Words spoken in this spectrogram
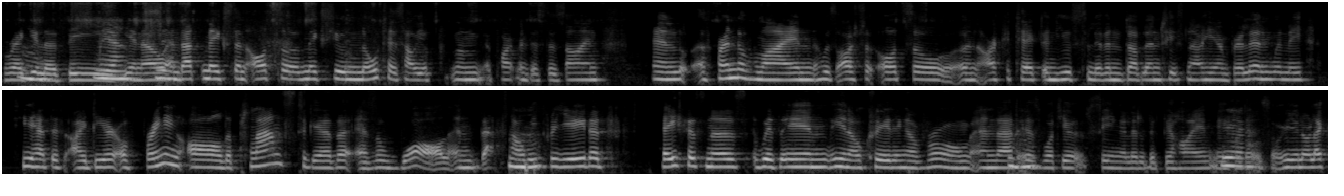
regular mm. be yeah. you know yeah. and that makes then also makes you notice how your um, apartment is designed and a friend of mine who's also also an architect and used to live in dublin she's now here in berlin with me he had this idea of bringing all the plants together as a wall and that's how mm-hmm. we created spaciousness within you know creating a room and that mm-hmm. is what you're seeing a little bit behind me yeah. but also you know like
